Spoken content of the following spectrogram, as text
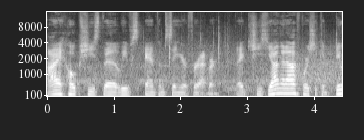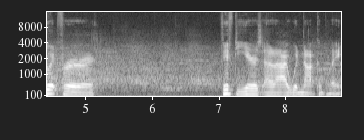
I hope she's the Leafs anthem singer forever. Like, she's young enough where she could do it for 50 years, and I would not complain.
